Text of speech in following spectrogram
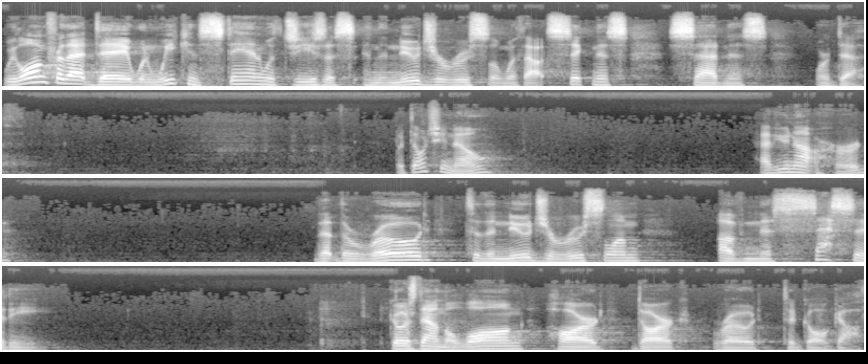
we long for that day when we can stand with Jesus in the New Jerusalem without sickness, sadness, or death. But don't you know? Have you not heard? that the road to the New Jerusalem of necessity goes down the long, hard, dark road to Golgotha.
